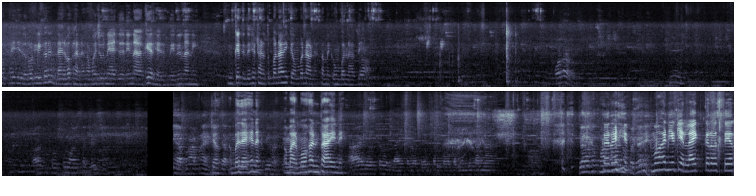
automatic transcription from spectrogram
બફાઈ જાય તો રોટલી કરે ને દાળ વઘાર નાખા મજૂરને આજે રીના ઘેર હે રીનાની હું કહેતી હતી, હેઠાણ તું બનાવી કે હું બનાવી? નાખ તમે કે હું બનાવી દે જો બધા હે ને અમાર મોહનભાઈ ને કરણીય. મોહનીય કે લાઈક કરો શેર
